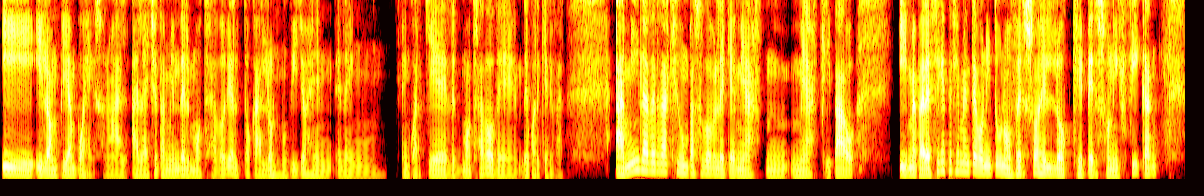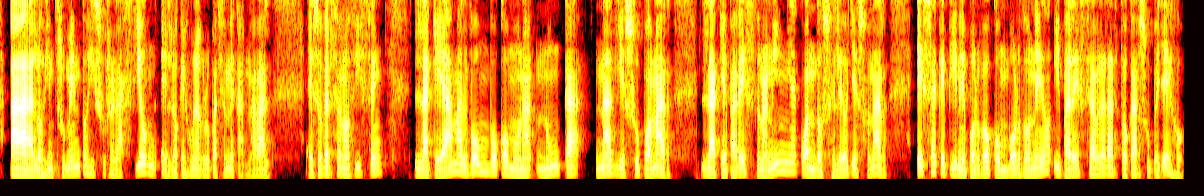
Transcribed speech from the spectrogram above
y, lo amplían pues eso, ¿no? Al, hecho también del mostrador y al tocar los nudillos en cualquier mostrador de, de cualquier bar. A mí la verdad es que es un paso doble que me ha, me ha flipado y me parecen especialmente bonitos unos versos en los que personifican a los instrumentos y su relación en lo que es una agrupación de carnaval. Esos versos nos dicen la que ama el bombo como nunca nadie supo amar, la que parece una niña cuando se le oye sonar, esa que tiene por boca un bordoneo y parece hablar al tocar su pellejo,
